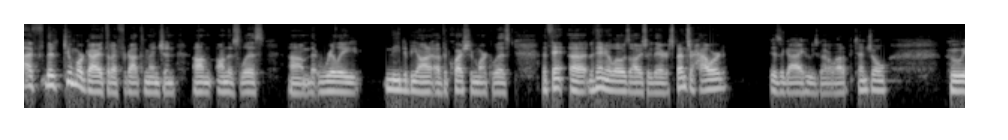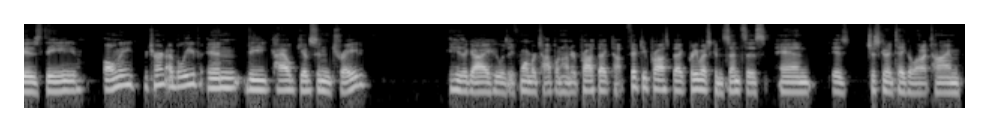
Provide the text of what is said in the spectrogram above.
I've, there's two more guys that I forgot to mention on on this list um, that really need to be on it of the question mark list. Nathan, uh, Nathaniel Lowe is obviously there. Spencer Howard is a guy who's got a lot of potential, who is the only return, I believe, in the Kyle Gibson trade he's a guy who was a former top 100 prospect, top 50 prospect, pretty much consensus, and is just going to take a lot of time.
